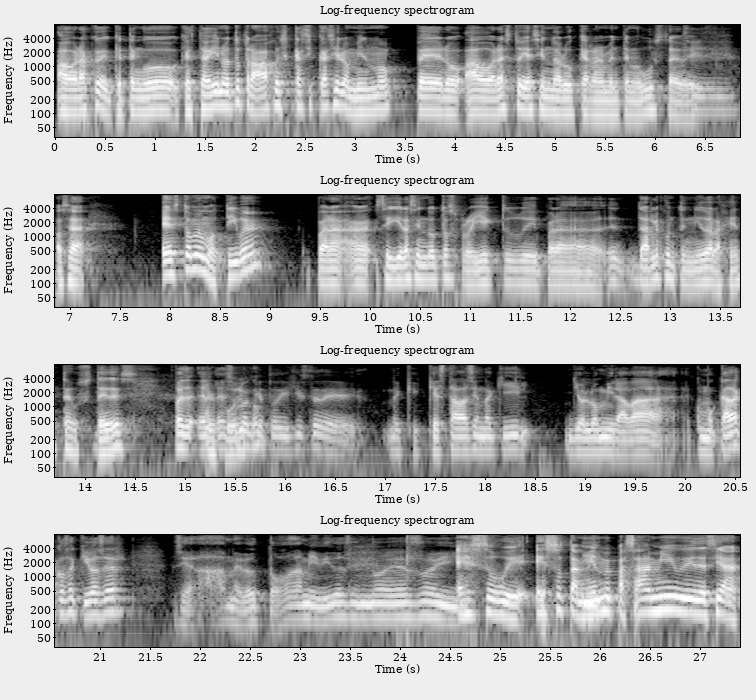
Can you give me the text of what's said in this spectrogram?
Ahora que, tengo. Que estoy en otro trabajo es casi, casi lo mismo. Pero ahora estoy haciendo algo que realmente me gusta, güey. Sí, o sea, esto me motiva para ah, seguir haciendo otros proyectos, güey. Para eh, darle contenido a la gente, a ustedes. Pues el, eso es lo que tú dijiste de, de que qué estaba haciendo aquí. Yo lo miraba como cada cosa que iba a hacer. Decía, ah, me veo toda mi vida haciendo eso y... Eso, güey. Eso también me pasaba a mí, güey. Decía,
